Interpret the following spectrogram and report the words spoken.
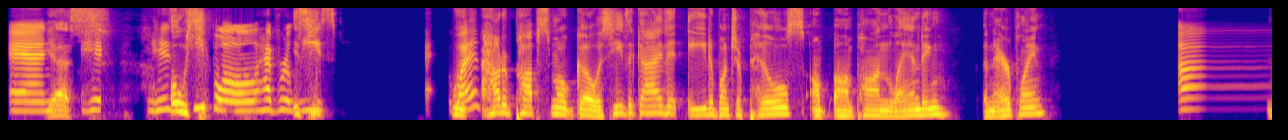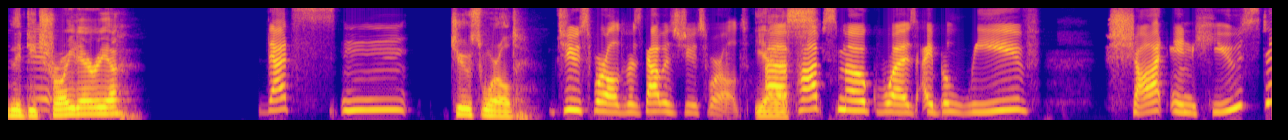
and yes. his, his Oh, is he- people have is he- released. Eh, Wait, what? how did Pop Smoke go? Is he the guy that ate a bunch of pills on, upon landing an airplane Uh, in the Detroit area? That's mm, Juice WRLD. Juice WRLD. Was that was Juice WRLD? Yes. Uh, Pop Smoke was, I believe, shot in Houston.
